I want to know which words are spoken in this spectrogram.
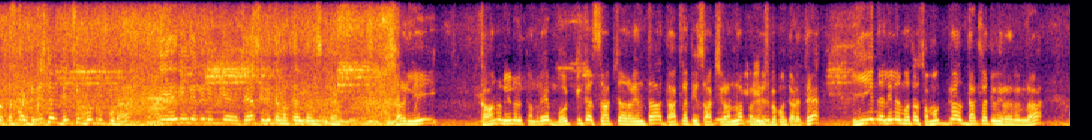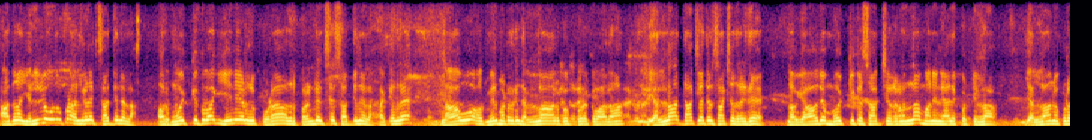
ಅಕಸ್ಮಾತ್ ಡಿವಿಷನಲ್ ಬೆಂಚಿಗೆ ಹೋದ್ರು ಕೂಡ ಈ ಏರಿಂಗ್ ಅಲ್ಲಿ ನಿಮ್ಗೆ ಜಯ ಸಿಗುತ್ತೆ ಮತ್ತೆ ಅಂತ ಅನ್ಸುತ್ತೆ. ಸರ್, ಇಲ್ಲಿ ಕಾನೂನು ಏನ್ ಹೇಳುತ್ತಂದ್ರೆ ಮೌಖಿಕ ಸಾಕ್ಷ್ಯಗಳಿಂತ ದಾಖಲಾತಿ ಸಾಕ್ಷಿಗಳನ್ನ ಪರಿಗಣಿಸಬೇಕು ಅಂತ ಹೇಳುತ್ತೆ. ಈ ಹಿನ್ನೆಲೆಯಲ್ಲಿ ಮಾತ್ರ ಸಮಗ್ರ ದಾಖಲಾತಿಗಳು ಇರೋದ್ರಿಂದ ಅದನ್ನ ಎಲ್ಲಿ ಹೋದ್ರು ಕೂಡ ಅಲ್ಲಿಗಳಕ್ಕೆ ಸಾಧ್ಯನೇ ಇಲ್ಲ. ಅವ್ರು ಮೌಖಿಕವಾಗಿ ಏನೇ ಹೇಳಿದ್ರು ಕೂಡ ಅದ್ರ ಪರಿಗಣಿಸೇ ಸಾಧ್ಯನೇ ಇಲ್ಲ. ಯಾಕಂದ್ರೆ ನಾವು ಅವ್ರ ಮೇಲ್ ಮಾಡಿರೋದ್ರಿಂದ ಎಲ್ಲಾ ಪೂರಕವಾದ ಎಲ್ಲಾ ದಾಖಲಾತಿಗಳು ಸಾಕ್ಷ್ಯ ಇದೆ. ನಾವು ಯಾವುದೇ ಮೌಖಿಕ ಸಾಕ್ಷ್ಯಗಳನ್ನ ಮಾನ್ಯ ನ್ಯಾಯಾಲಯಕ್ಕೆ ಕೊಟ್ಟಿಲ್ಲ. ಎಲ್ಲಾನು ಕೂಡ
